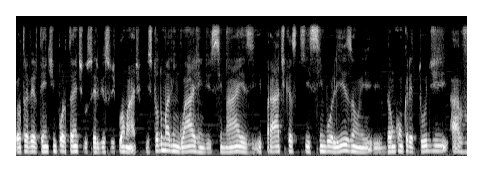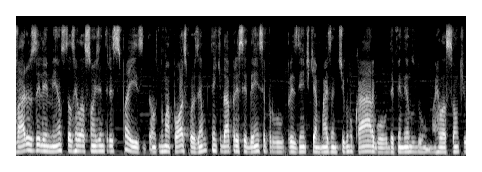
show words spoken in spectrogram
Outra vertente importante do serviço diplomático. Isso toda uma linguagem de sinais e práticas que simbolizam e dão concretude a vários elementos das relações entre esses países. Então, numa posse, por exemplo, tem que dar precedência para o presidente que é mais antigo no cargo, dependendo de uma relação que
